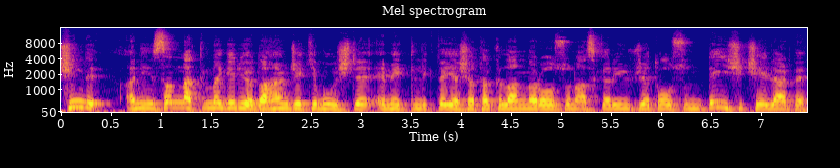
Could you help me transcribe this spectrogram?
Şimdi hani insanın aklına geliyor daha önceki bu işte emeklilikte yaşa takılanlar olsun, asgari ücret olsun değişik şeylerde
